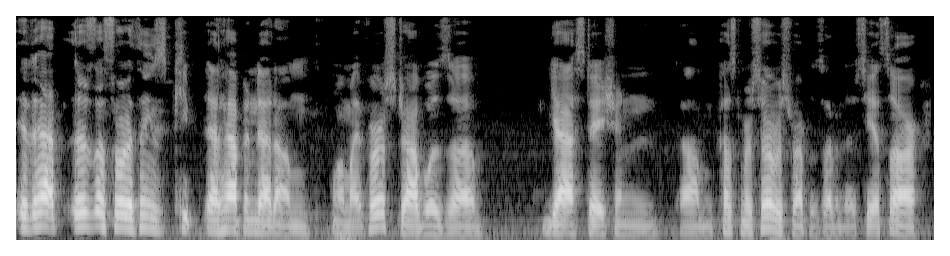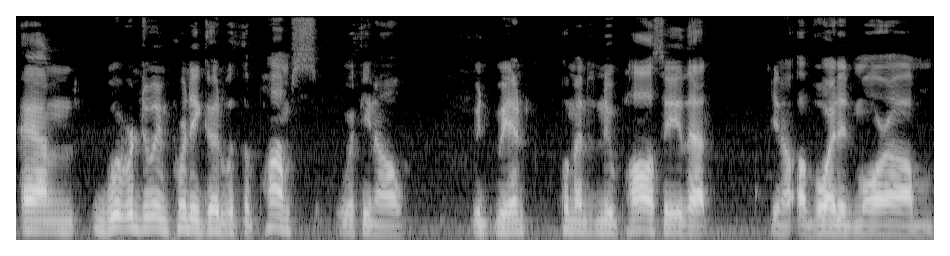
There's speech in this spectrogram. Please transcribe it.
it hap- There's the sort of things keep that happened at um. Well, my first job was a gas station um, customer service representative (CSR), and we were doing pretty good with the pumps. With you know, we we implemented a new policy that you know avoided more um,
